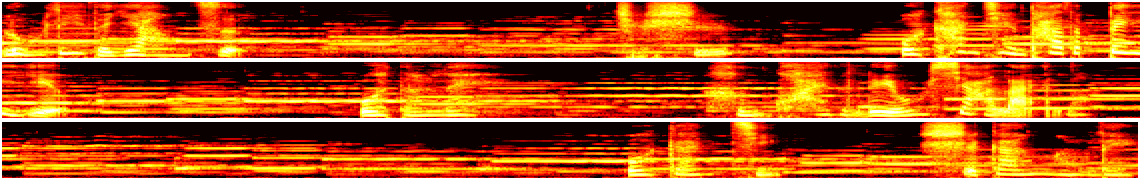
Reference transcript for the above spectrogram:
努力的样子。这时，我看见他的背影，我的泪很快的流下来了。我赶紧拭干了泪，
